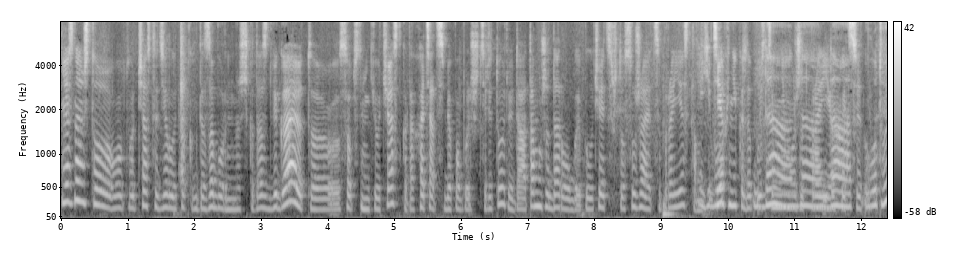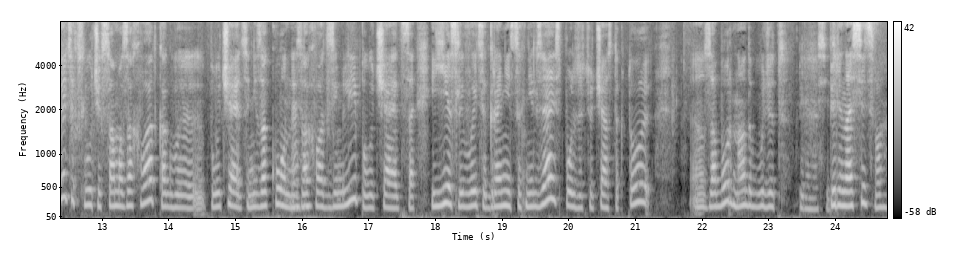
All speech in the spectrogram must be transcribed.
Я знаю, что вот, вот часто делают так, когда забор немножечко да, сдвигают э, собственники участка, да, хотят себе побольше территорию, да, а там уже дорога, и получается, что сужается проезд, там и техника, допустим, да, не может да, проехать. Да. Вот в этих случаях самозахват, как бы получается незаконный uh-huh. захват земли, получается, и если в этих границах нельзя использовать участок, то э, забор надо будет переносить, переносить в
